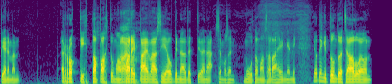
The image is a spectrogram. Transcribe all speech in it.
pienemmän rokkitapahtumaan pari päivää siihen opinnäytettyänä semmoisen muutaman sadan hengen, niin jotenkin tuntuu, että se alue on,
